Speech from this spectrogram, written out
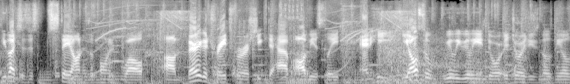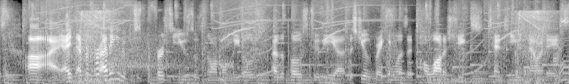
he likes to just stay on his opponent well. Um, very good traits for a Sheik to have, obviously, and he he also really really endure, enjoys using those needles. Uh, I, I prefer I think he just prefers to use those normal needles as opposed to the uh, the shield breaking ones that a lot of Sheiks tend to use nowadays.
